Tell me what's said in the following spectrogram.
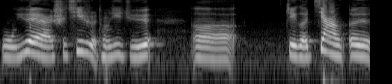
五月十七日，统计局，呃。这个价呃，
